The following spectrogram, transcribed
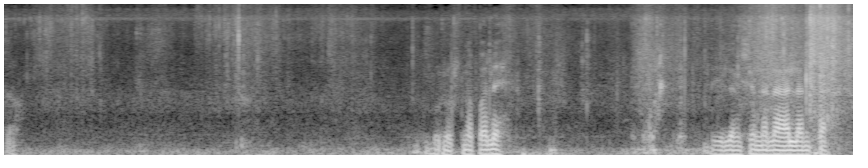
Ito. Burot na pala eh. Siya nalalanta.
